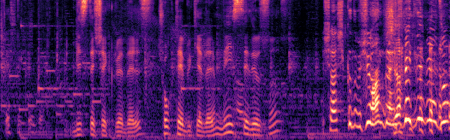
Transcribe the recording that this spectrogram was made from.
Teşekkür ederim. Biz teşekkür ederiz. Çok tebrik ederim. Ne hissediyorsunuz? Şaşkınım şu anda. Hiç beklemiyordum.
